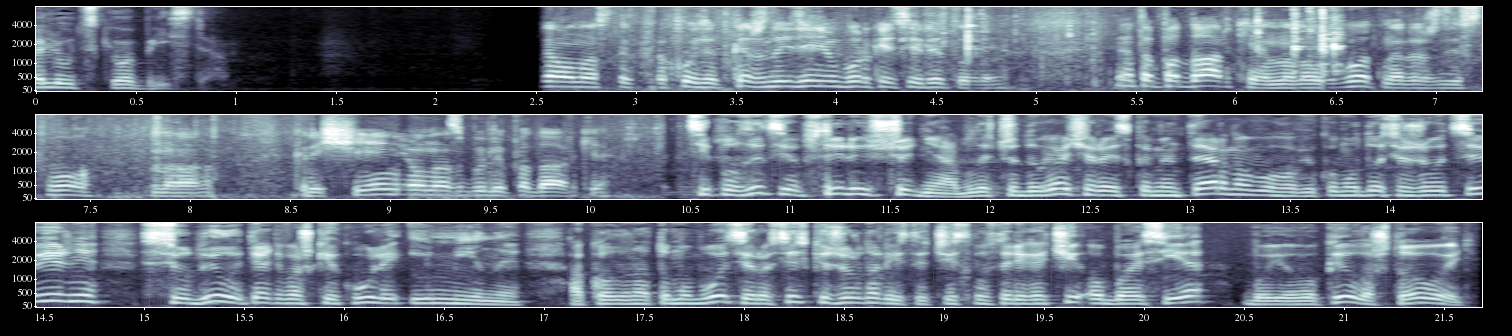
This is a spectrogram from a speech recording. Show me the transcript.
людське обійстя. Да, У нас так проходит каждый день уборка территории. Это подарки на Новый год, на Рождество, на крещение у нас были подарки. Ці позиції обстрілюють щодня. Ближче до вечора із Комінтернового, в якому досі живуть цивільні, сюди летять важкі кулі і міни. А коли на тому боці російські журналісти чи спостерігачі ОБСЄ, бойовики влаштовують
